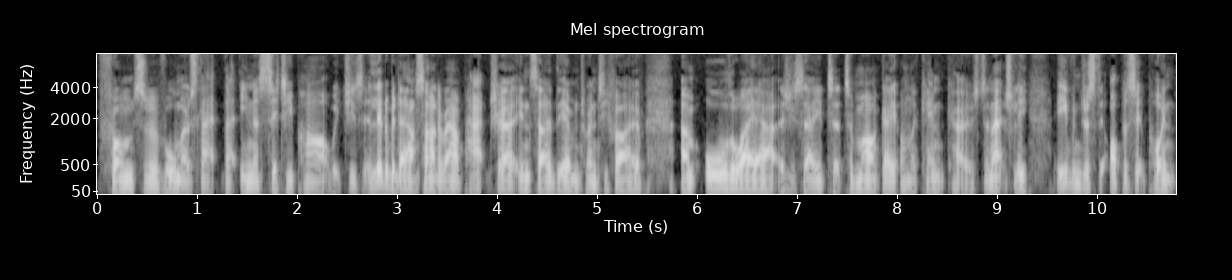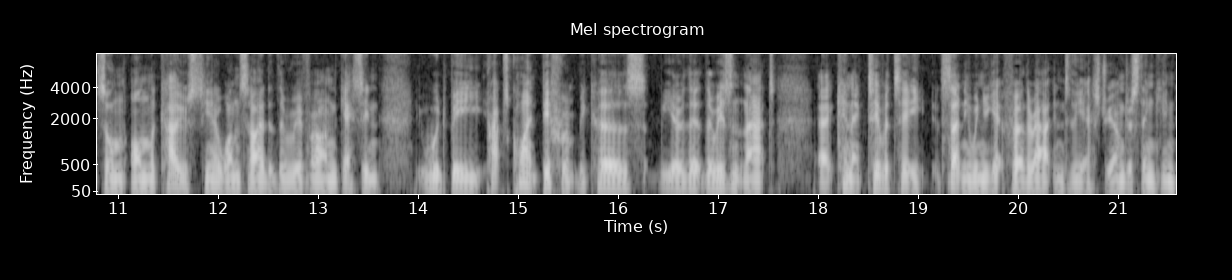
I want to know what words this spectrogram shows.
from sort of almost that, that inner city part, which is a little bit outside of our patch, uh, inside the M25, um, all the way out, as you say, to, to Margate on the Kent coast. And actually, even just the opposite points on, on the coast, you know, one side of the river, I'm guessing, would be perhaps quite different because, you know, there, there isn't that uh, connectivity, certainly when you get further out into the estuary. I'm just thinking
